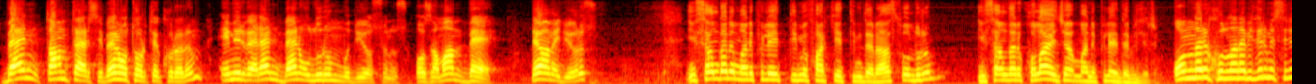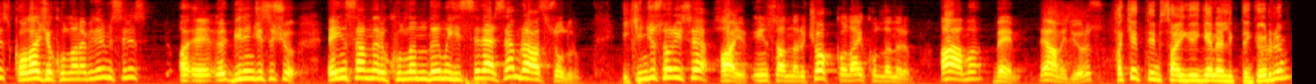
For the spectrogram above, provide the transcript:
ben tam tersi ben otorite kurarım emir veren ben olurum mu diyorsunuz. O zaman B. Devam ediyoruz. İnsanları manipüle ettiğimi fark ettiğimde rahatsız olurum. İnsanları kolayca manipüle edebilirim. Onları kullanabilir misiniz? Kolayca kullanabilir misiniz? E, Birincisi şu. E, insanları kullandığımı hissedersem rahatsız olurum. İkinci soru ise hayır insanları çok kolay kullanırım. A mı B mi? Devam ediyoruz. Hak ettiğim saygıyı genellikle görürüm.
